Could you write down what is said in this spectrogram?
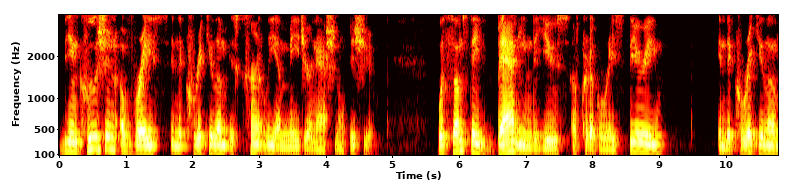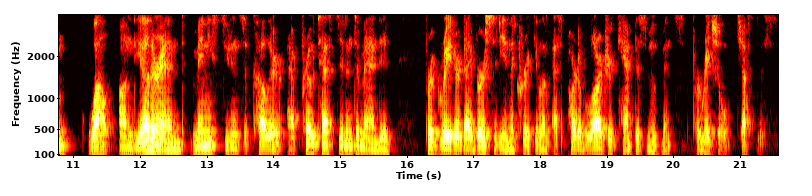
the inclusion of race in the curriculum is currently a major national issue with some states banning the use of critical race theory in the curriculum, while on the other end, many students of color have protested and demanded for greater diversity in the curriculum as part of larger campus movements for racial justice.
